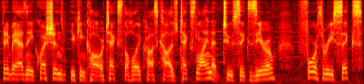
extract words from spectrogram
if anybody has any questions, you can call or text the Holy Cross College text line at 260 436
